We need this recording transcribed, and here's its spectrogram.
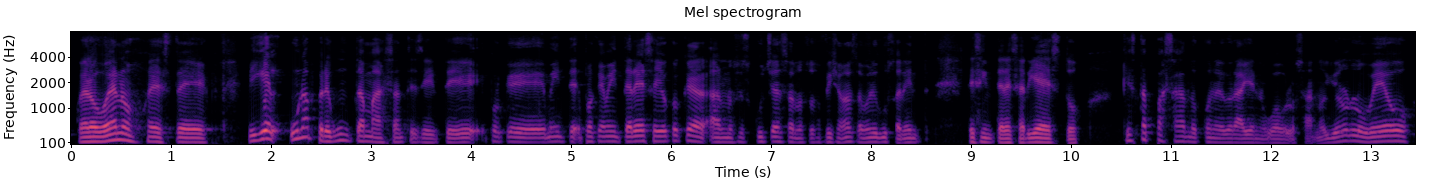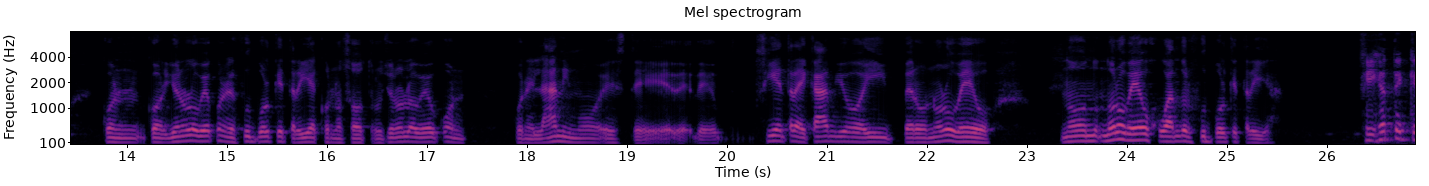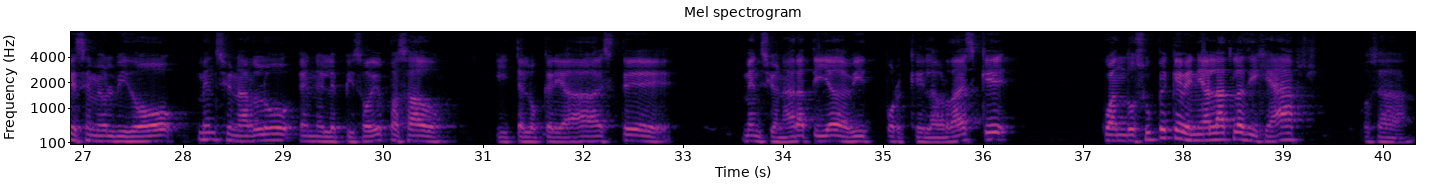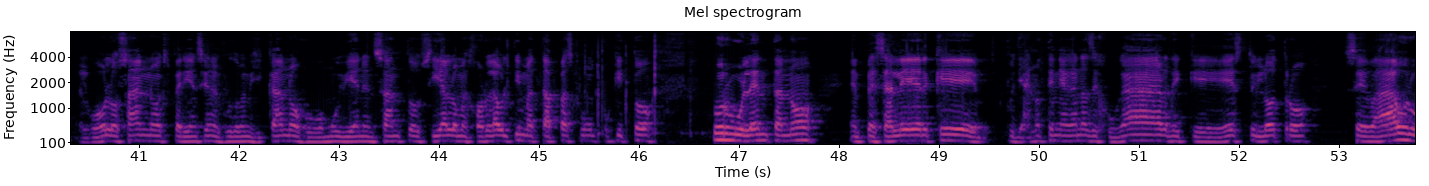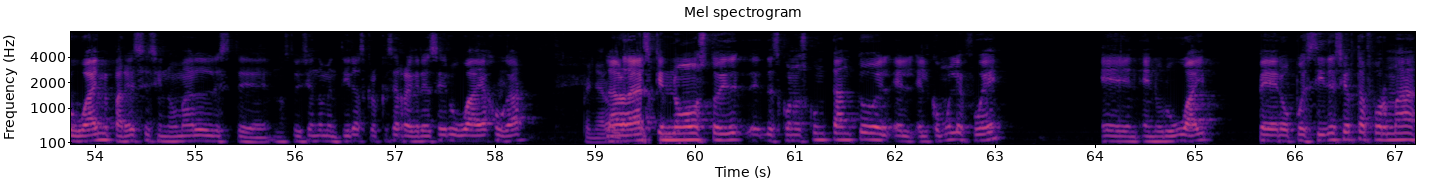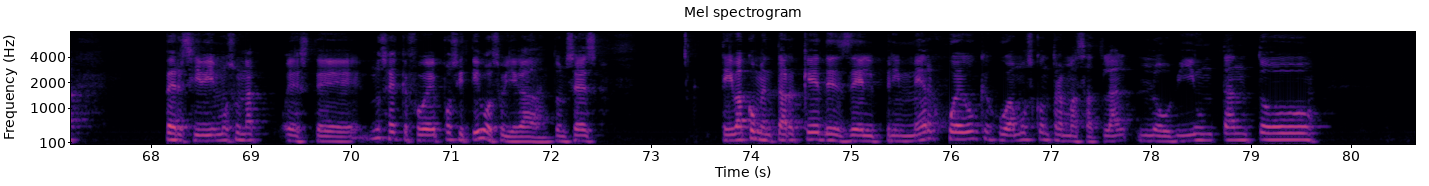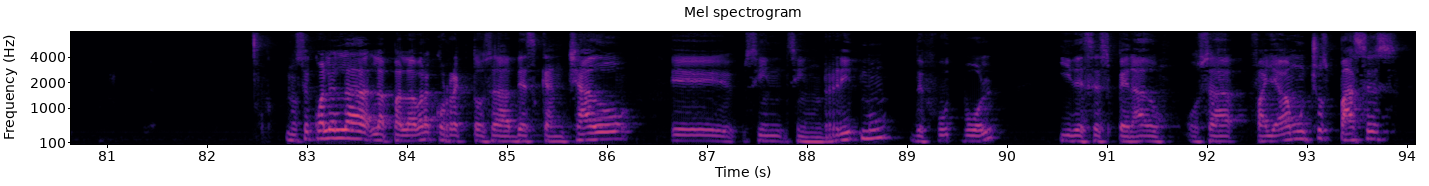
Pero bueno, este, Miguel, una pregunta más antes de irte, porque me, porque me interesa, yo creo que a, nos escuchas, a nuestros aficionados también les gustaría, les interesaría esto. ¿Qué está pasando con el Brian el Huevo Lozano? Yo no lo veo con, con, yo no lo veo con el fútbol que traía con nosotros, yo no lo veo con, con el ánimo, este, de, sí entra de cambio ahí, pero no lo veo, no, no, lo veo jugando el fútbol que traía. Fíjate que se me olvidó mencionarlo en el episodio pasado y te lo quería este, mencionar a ti y a David, porque la verdad es que cuando supe que venía al Atlas dije, ah, pues, o sea, el gol Lozano, experiencia en el fútbol mexicano, jugó muy bien en Santos, sí, a lo mejor la última etapa estuvo un poquito turbulenta, ¿no? empecé a leer que pues ya no tenía ganas de jugar, de que esto y lo otro. Se va a Uruguay, me parece, si no mal, este, no estoy diciendo mentiras, creo que se regresa a Uruguay a jugar. La verdad es que no estoy, eh, desconozco un tanto el, cómo le fue en, en, Uruguay, pero pues sí, de cierta forma percibimos una, este, no sé, que fue positivo su llegada. Entonces, te iba a comentar que desde el primer juego que jugamos contra Mazatlán lo vi un tanto... No sé cuál es la, palabra correcta, o sea, descanchado, eh, sin, sin ritmo de fútbol y desesperado. O sea, fallaba muchos pases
